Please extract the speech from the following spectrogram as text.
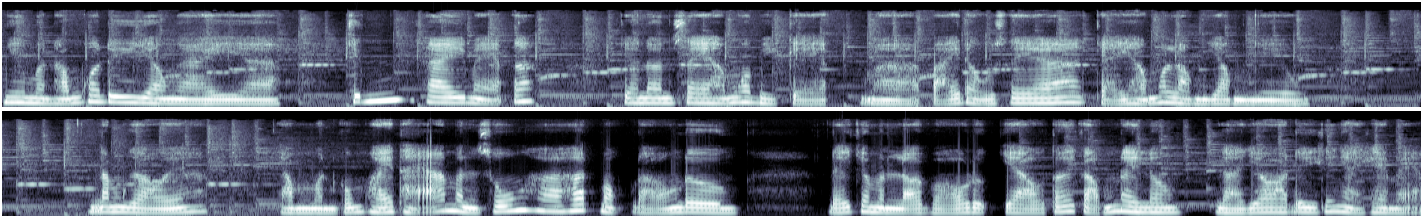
Như mình không có đi vào ngày à, chính khai mạc á cho nên xe không có bị kẹt mà bãi đậu xe chạy không có lòng vòng nhiều. Năm rồi á chồng mình cũng phải thả mình xuống hết một đoạn đường để cho mình lội bộ được vào tới cổng đây luôn, là do đi cái ngày khai mạc.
